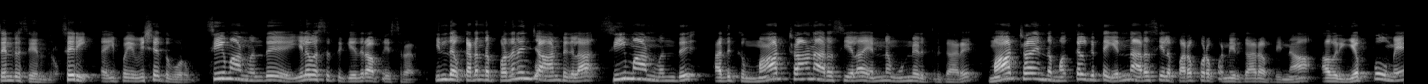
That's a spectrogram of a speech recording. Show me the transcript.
சென்று சேர்ந்துரும். சரி இப்போ விஷயத்துக்கு வரும் சீமான் வந்து இலவசத்துக்கு எதிராக பேசுகிறார் இந்த கடந்த பதினஞ்சு ஆண்டுகளாக சீமான் வந்து அதுக்கு மாற்றான அரசியலாக என்ன முன்னெடுத்திருக்காரு? மாற்றா இந்த மக்கள்கிட்ட என்ன அரசியலை பரப்புரை பண்ணியிருக்காரு அப்படின்னா அவர் எப்பவுமே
